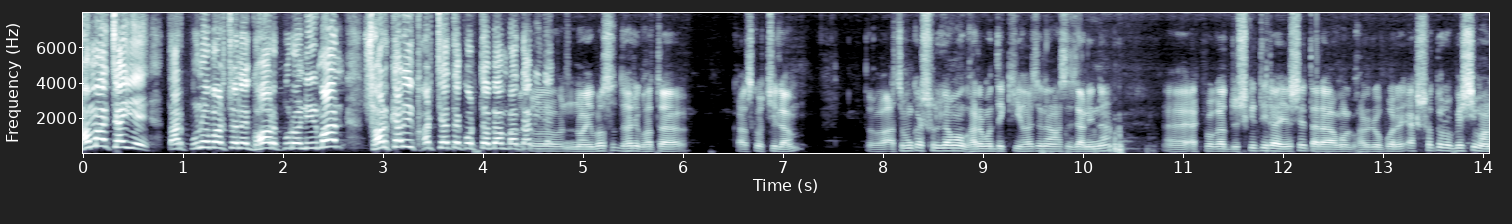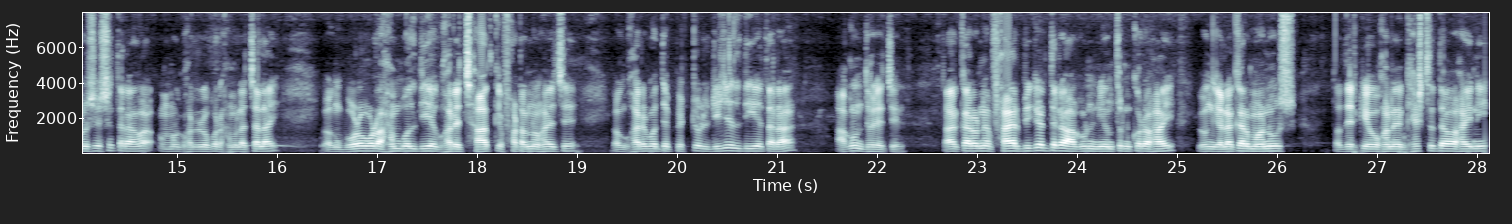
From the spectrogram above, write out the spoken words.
ক্ষমা চাইয়ে তার পুনর্বাসনে ঘর পুনর্নির্মাণ সরকারি খরচাতে করতে হবে আমরা দাবি নয় বছর ধরে ঘরটা কাজ করছিলাম। তো আচমকা শুনলাম আমার ঘরের মধ্যে কী হয়েছে না হয়েছে জানি না। এক প্রকার দুষ্কৃতীরা এসে তারা আমার ঘরের উপরে, একশতেরও বেশি মানুষ এসে তারা আমার ঘরের উপর হামলা চালায় এবং বড় বড় হাম্বল দিয়ে ঘরের ছাদকে ফাটানো হয়েছে এবং ঘরের মধ্যে পেট্রোল, ডিজেল দিয়ে তারা আগুন ধরেছে। তার কারণে ফায়ার ব্রিগেড দ্বারা আগুন নিয়ন্ত্রণ করা হয় এবং এলাকার মানুষ তাদেরকে ওখানে ঘেঁষতে দেওয়া হয়নি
